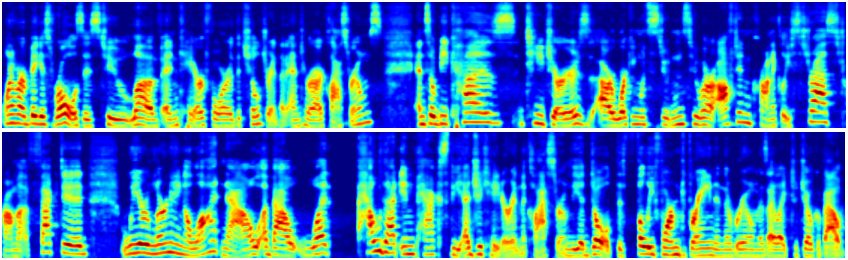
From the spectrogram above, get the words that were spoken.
one of our biggest roles is to love and care for the children that enter our classrooms. And so, because teachers are working with students who are often chronically stressed, trauma affected, we are learning a lot now about what how that impacts the educator in the classroom, the adult, the fully formed brain in the room, as I like to joke about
